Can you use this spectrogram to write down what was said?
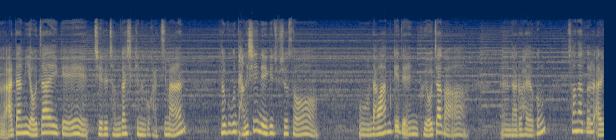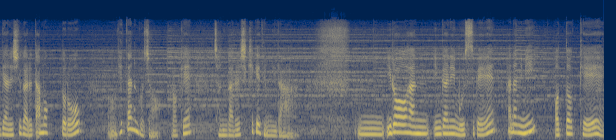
어, 아담이 여자에게 죄를 전가시키는 것 같지만 결국은 당신이 내게 주셔서 어, 나와 함께 된 그 여자가 에, 나로 하여금 선악을 알게 하는 실과를 따먹도록 어, 했다는 거죠. 그렇게 전가를 시키게 됩니다. 음, 이러한 인간의 모습에 하나님이 어떻게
